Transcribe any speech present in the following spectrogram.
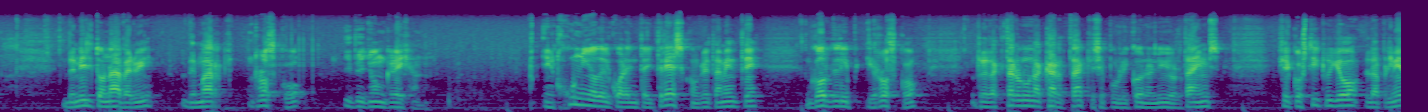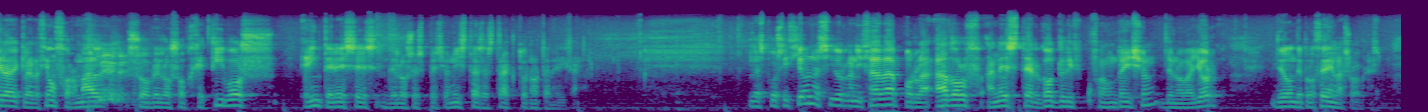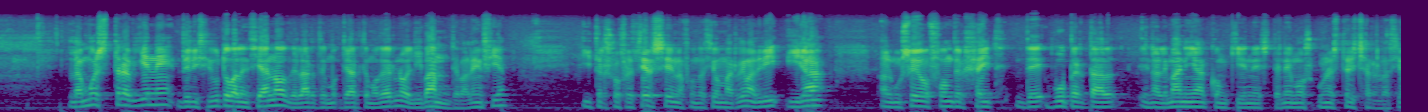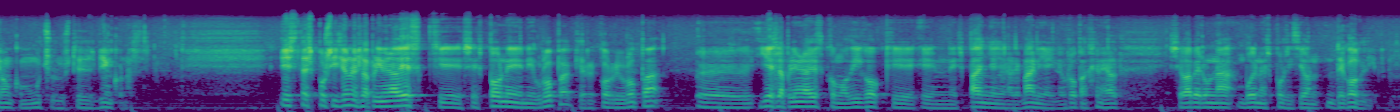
de Milton Avery, de Mark Rothko y de John Graham. En junio del 43, concretamente, Gottlieb y Rothko redactaron una carta que se publicó en el New York Times que constituyó la primera declaración formal sobre los objetivos e intereses de los expresionistas abstractos norteamericanos. La exposición ha sido organizada por la Adolf and Esther Gottlieb Foundation de Nueva York, de donde proceden las obras. La muestra viene del Instituto Valenciano de Arte Moderno, el IBAM de Valencia, y tras ofrecerse en la Fundación Mar de Madrid, irá al Museo von der Heydt de Wuppertal en Alemania, con quienes tenemos una estrecha relación, como muchos de ustedes bien conocen. Esta exposición es la primera vez que se expone en Europa, que recorre Europa, eh, y es la primera vez, como digo, que en España y en Alemania y en Europa en general se va a ver una buena exposición de Gottlieb.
